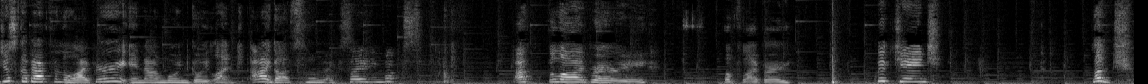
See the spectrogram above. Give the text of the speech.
Just got back from the library and now I'm going to go eat lunch. I got some exciting books at the library. Love the library. Quick change. Lunch.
